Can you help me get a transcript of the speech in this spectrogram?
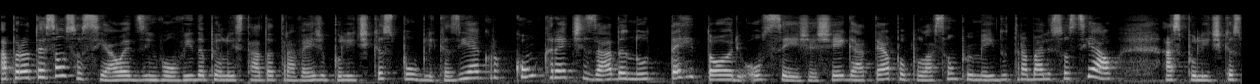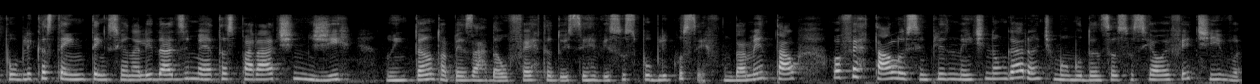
A proteção social é desenvolvida pelo Estado através de políticas públicas e é concretizada no território, ou seja, chega até a população por meio do trabalho social. As políticas públicas têm intencionalidades e metas para atingir no entanto, apesar da oferta dos serviços públicos ser fundamental, ofertá-los simplesmente não garante uma mudança social efetiva,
